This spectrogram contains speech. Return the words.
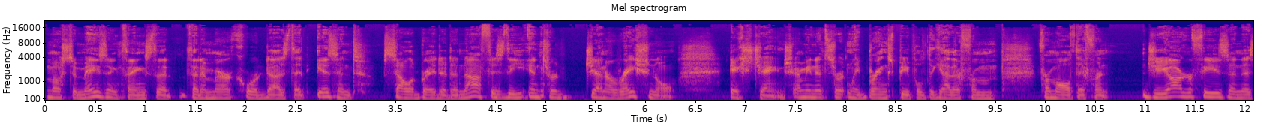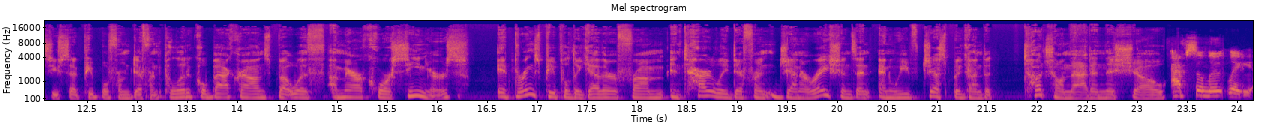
most amazing things that, that AmeriCorps does that isn't celebrated enough is the intergenerational exchange. I mean, it certainly brings people together from from all different geographies and as you said, people from different political backgrounds. But with AmeriCorps seniors, it brings people together from entirely different generations. And, and we've just begun to touch on that in this show. Absolutely.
